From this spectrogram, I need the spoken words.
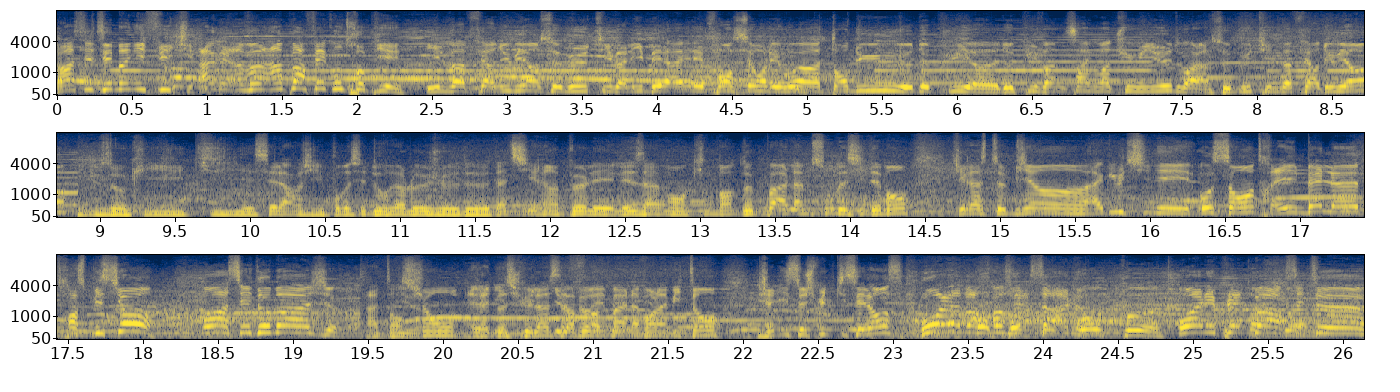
Ah, C'était magnifique. Un, un parfait contre-pied. Il va faire du bien ce but, il va libérer les Français, on les voit tendus euh, depuis, euh, depuis 25-28 minutes. Voilà, ce but il va faire du bien. Muzo qui, qui s'élargit pour essayer d'ouvrir le jeu, d'attirer un peu les, les Allemands, qui ne demandent pas l'hameçon décidément, qui reste bien agglutiné au centre et une belle euh, transmission. Oh, c'est dommage. Attention, euh, parce que là, ça va ferait mal avant la mi-temps. Janice Schmidt qui s'élance. Oh, la barre transversale. Oh, elle est pleine barre, cette, euh,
